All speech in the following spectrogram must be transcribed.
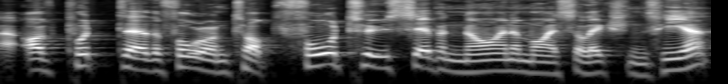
uh, I've put uh, the four on top. Four, two, seven, nine are my selections here.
